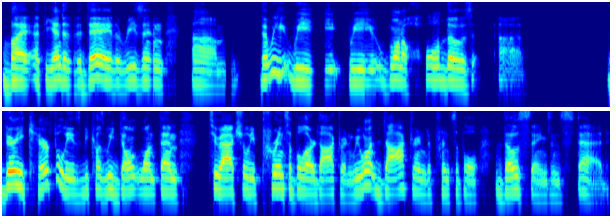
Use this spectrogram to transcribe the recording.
But at the end of the day, the reason um, that we we we want to hold those uh, very carefully is because we don't want them to actually principle our doctrine. We want doctrine to principle those things instead.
